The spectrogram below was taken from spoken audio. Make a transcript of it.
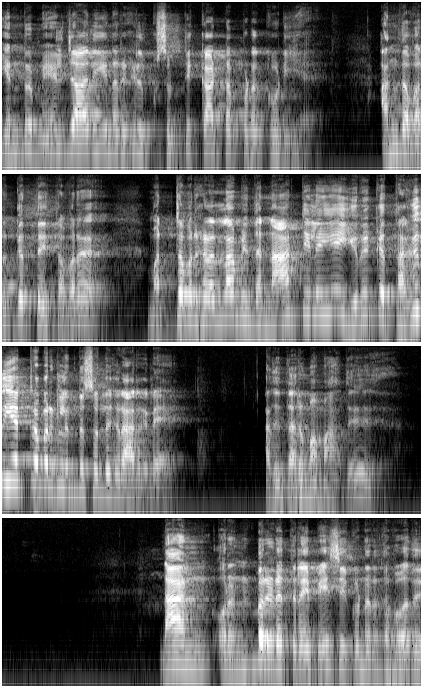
என்று மேல்ஜாதியினர்கள் சுட்டிக்காட்டப்படக்கூடிய அந்த வர்க்கத்தை தவிர மற்றவர்களெல்லாம் இந்த நாட்டிலேயே இருக்க தகுதியற்றவர்கள் என்று சொல்லுகிறார்களே அது தர்மமா அது? நான் ஒரு நண்பரிடத்திலே பேசிக் கொண்டிருந்த போது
